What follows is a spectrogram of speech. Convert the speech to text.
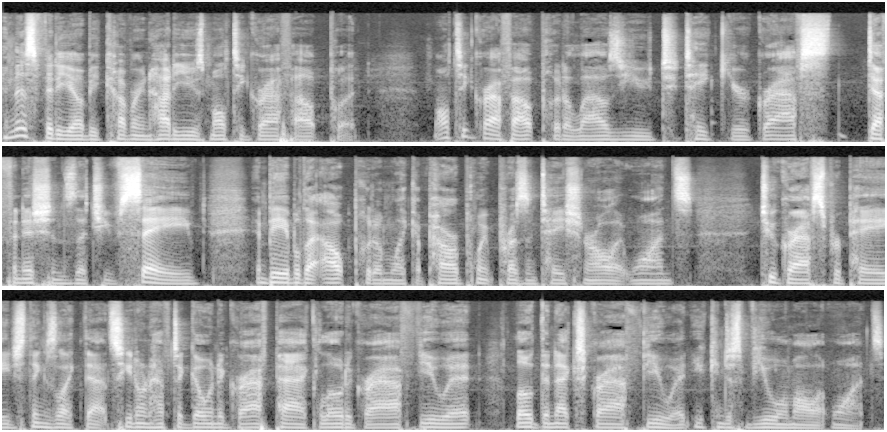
In this video I'll be covering how to use multi-graph output. Multi-graph output allows you to take your graphs definitions that you've saved and be able to output them like a PowerPoint presentation or all at once, two graphs per page, things like that. So you don't have to go into GraphPac, load a graph, view it, load the next graph, view it. You can just view them all at once.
